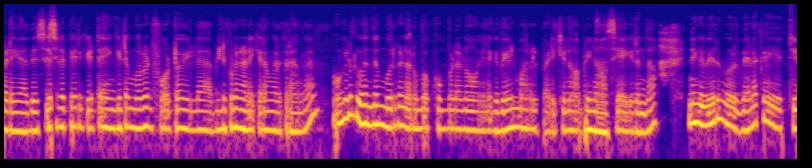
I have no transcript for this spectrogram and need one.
கிடையாது. சில சில பேர்கிட்ட என்கிட்ட முருகன் ஃபோட்டோ இல்லை அப்படின்னு கூட நினைக்கிறவங்க இருக்கிறாங்க. உங்களுக்கு வந்து முருகனை ரொம்ப கும்பிடணும். எனக்கு வேல்மாரல் படிக்கணும் அப்படின்னு ஆசையாக இருந்தால் நீங்கள் வெறும் ஒரு விளக்கை ஏற்றி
